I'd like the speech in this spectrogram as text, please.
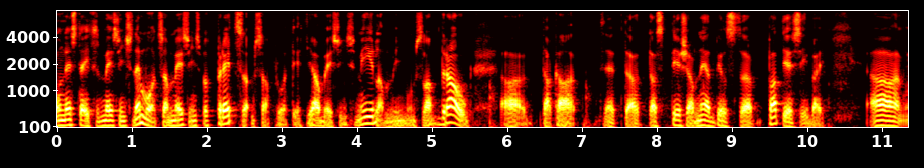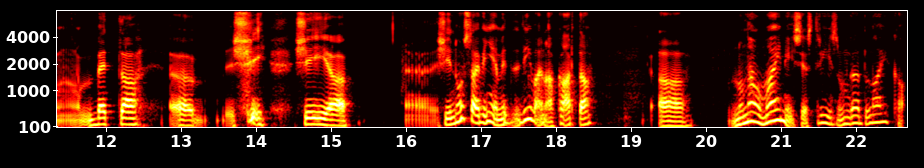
un es teicu, mēs viņus nemocam, mēs viņus pat precam, saprotiet, jā, mēs viņus mīlam, viņi mums labi draugi. Tā kā tā, tas tiešām neatbilst patiesībai. Bet šī, šī šī nostāja viņiem ir dīvainā kārtā, nu, nav mainījusies 30 gadu laikā.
